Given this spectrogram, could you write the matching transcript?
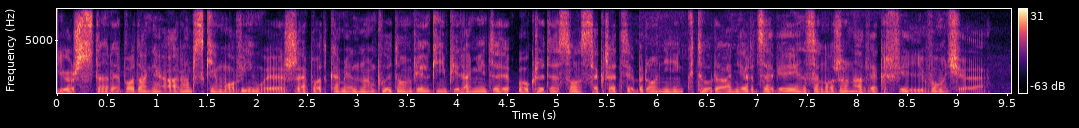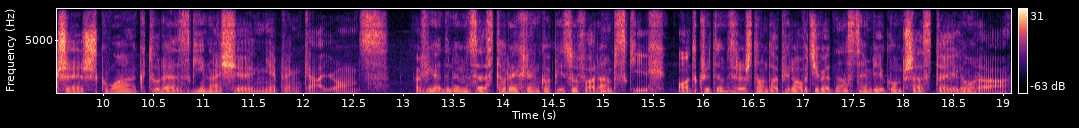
Już stare podania arabskie mówiły, że pod kamienną płytą Wielkiej Piramidy ukryte są sekrety broni, która nie rdzewieje zanurzona we krwi i wodzie, czy szkła, które zgina się nie pękając. W jednym ze starych rękopisów arabskich, odkrytym zresztą dopiero w XIX wieku przez Taylora,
